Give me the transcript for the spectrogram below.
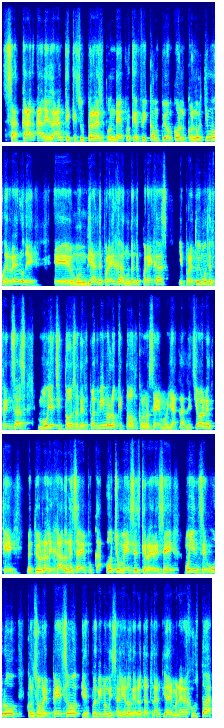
sacar adelante, que supe responder porque fui campeón con, con último guerrero de eh, Mundial de Parejas, Mundial de Parejas, y por ahí tuvimos defensas muy exitosas. Después vino lo que todos conocemos, ya las lesiones que me tuvieron alejado en esa época, ocho meses que regresé muy inseguro, con sobrepeso, y después vino mi salida a los Guerreros de Atlántida de manera justa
